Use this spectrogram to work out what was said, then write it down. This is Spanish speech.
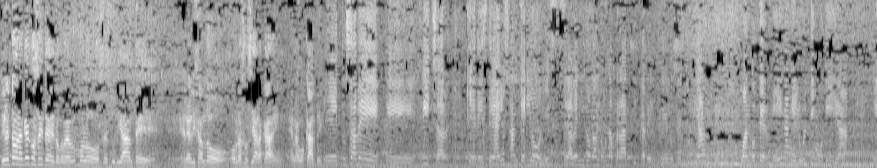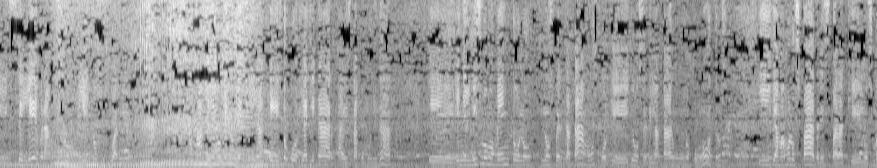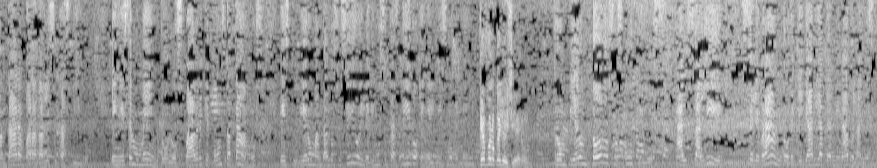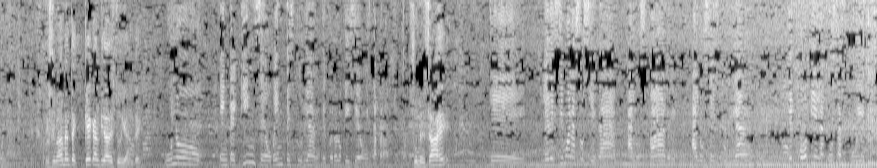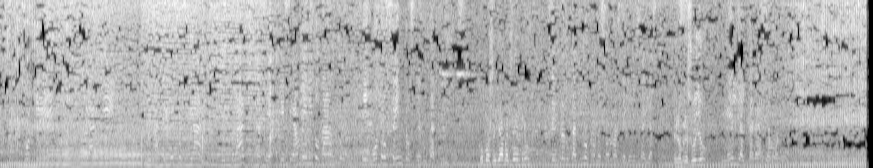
Directora, ¿en qué consiste esto? Que vemos los estudiantes realizando obra social acá en el aguacate. Eh, tú sabes, eh, Richard, que desde años anteriores se ha venido dando una práctica de que los estudiantes, cuando terminan el último día, eh, celebran rompiendo sus cuadernos. Lo más lejos que yo tenía que esto podía llegar a esta comunidad. Eh, en el mismo momento no- nos percatamos porque ellos se delataron unos con otros y llamamos a los padres para que los mandaran para darle su castigo. En ese momento los padres que constatamos estuvieron mandando a sus hijos y le dimos su castigo en el mismo momento ¿Qué fue lo que ellos hicieron? rompieron todos sus útiles al salir celebrando de que ya había terminado el año escolar. Aproximadamente, ¿qué cantidad de estudiantes? Uno, entre 15 o 20 estudiantes fueron los que hicieron esta práctica. Su mensaje, Eh, le decimos a la sociedad, a los padres, a los estudiantes, que copien las cosas buenas, porque copiaron ellos de las redes sociales, de prácticas que, que se han venido dando en otros centros educativos. ¿cómo se llama el centro? Centro Educativo Profesor Marcelino Isaías ¿El nombre suyo? Nelly Altagracia.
